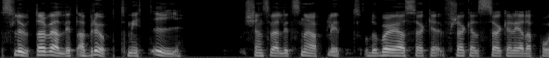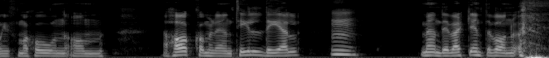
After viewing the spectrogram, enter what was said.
slutar väldigt abrupt mitt i. Känns väldigt snöpligt. Och då börjar jag söka, försöka söka reda på information om Jaha, kommer det en till del? Mm. Men det verkar inte vara något,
